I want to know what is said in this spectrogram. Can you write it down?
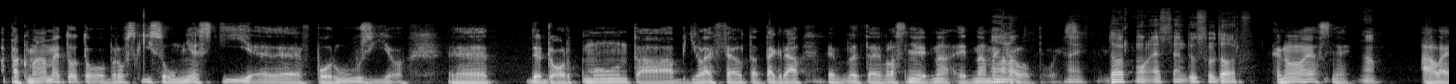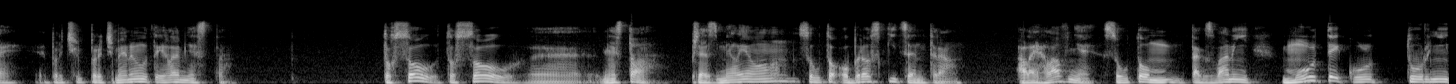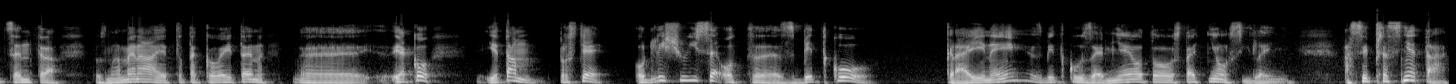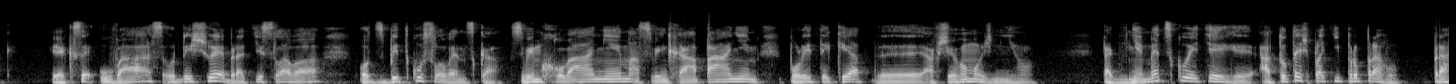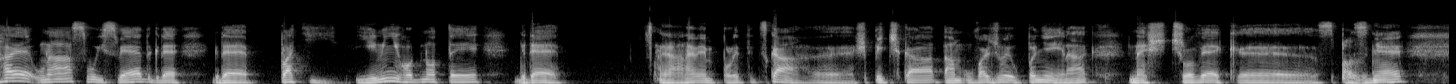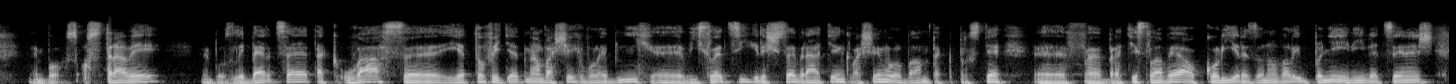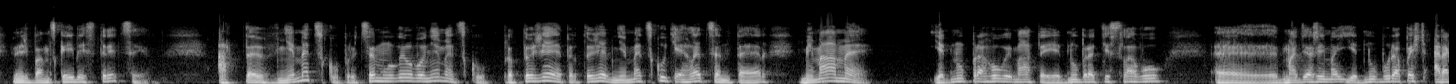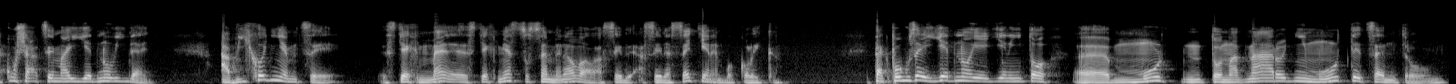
A pak máme to, to obrovské souměstí e, v Porůří. Jo. E, Dortmund a Bielefeld a tak dále. To je vlastně jedna, jedna megalopolis. Hej, Dortmund, Essen, Düsseldorf. No jasně. No. Ale proč, proč jmenuju tyhle města? To jsou, to jsou e, města přes milion, jsou to obrovský centra, ale hlavně jsou to takzvaný multikulturní centra. To znamená, je to takovej ten, e, jako je tam prostě odlišují se od eh, zbytku krajiny, zbytku země, od toho ostatního sídlení. Asi přesně tak, jak se u vás odlišuje Bratislava od zbytku Slovenska svým chováním a svým chápáním politiky a, eh, a všeho možného. Tak v Německu je těch, a to tež platí pro Prahu. Praha je u nás svůj svět, kde, kde platí jiné hodnoty, kde já nevím, politická eh, špička tam uvažuje úplně jinak než člověk eh, z Plzně nebo z Ostravy nebo z Liberce, tak u vás eh, je to vidět na vašich volebních výsledcích, když se vrátím k vašim volbám, tak prostě v Bratislavě a okolí rezonovaly úplně jiné věci než, než Banské Bystrici. A t- v Německu, proč jsem mluvil o Německu? Protože, protože v Německu těchto center my máme jednu Prahu, vy máte jednu Bratislavu, eh, Maďaři mají jednu Budapešť a Rakušáci mají jednu Vídeň. A východní Němci z těch, me, z těch měst, co jsem jmenoval, asi, asi deseti nebo kolika, tak pouze jedno jediný to, eh, to nadnárodní multicentrum,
